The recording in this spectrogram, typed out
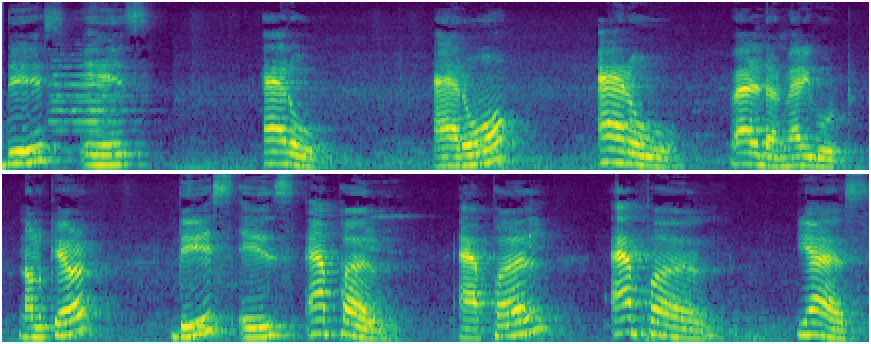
This is arrow. Arrow, arrow. Well done, very good. Now look here. This is apple. Apple, apple. Yes.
